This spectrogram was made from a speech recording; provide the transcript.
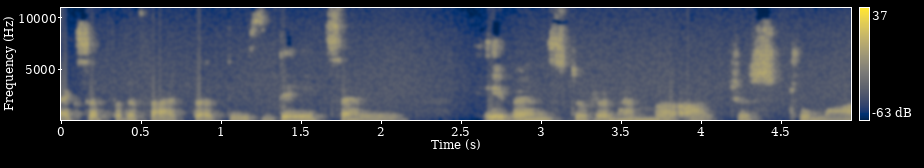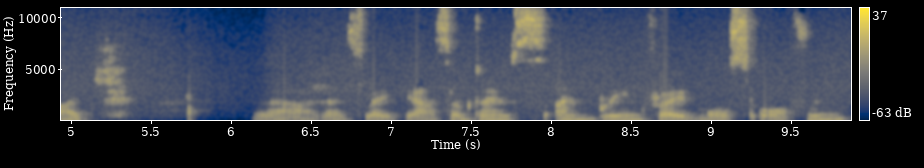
except for the fact that these dates and events to remember are just too much. Yeah, that's like, yeah, sometimes I'm brain fried most often,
